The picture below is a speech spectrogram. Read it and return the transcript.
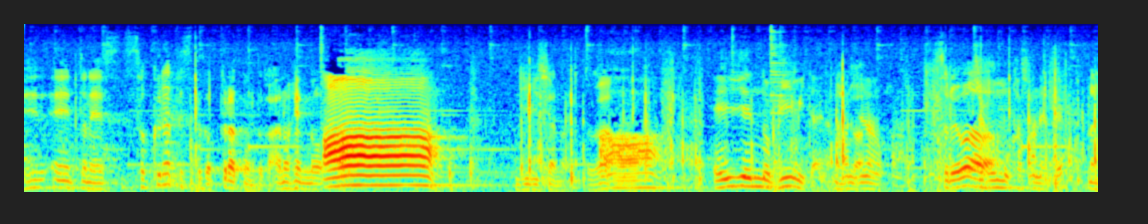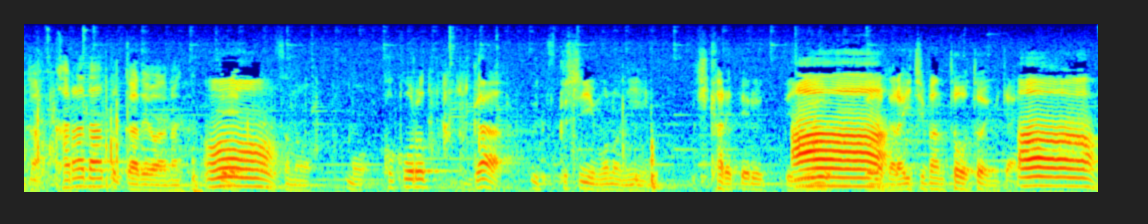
ええーっとねソクラテスとかプラトンとかあの辺の。あギリシャの人ーが永遠の美みたいな感じなのかな。それは自分も重ねて。なんか体とかではなくてそのもう心が美しいものに惹かれてるっていうだから一番尊いみたいな。あ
